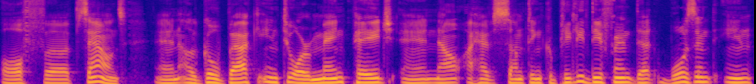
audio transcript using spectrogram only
of uh, sounds. And I'll go back into our main page and now I have something completely different that wasn't in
